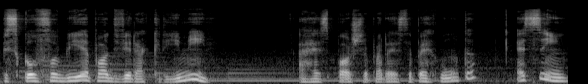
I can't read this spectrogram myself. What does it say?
Psicofobia pode virar crime? A resposta para essa pergunta é sim.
